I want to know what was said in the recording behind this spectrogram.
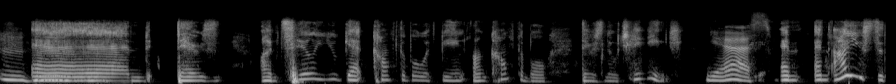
Mm-hmm. And there's until you get comfortable with being uncomfortable, there's no change. Yes. And and I used to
